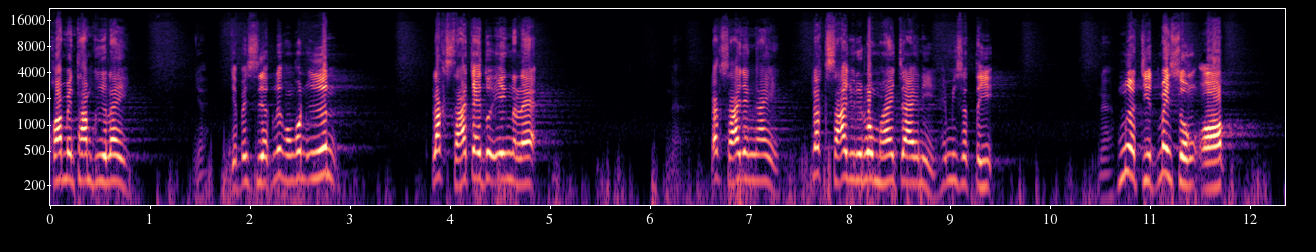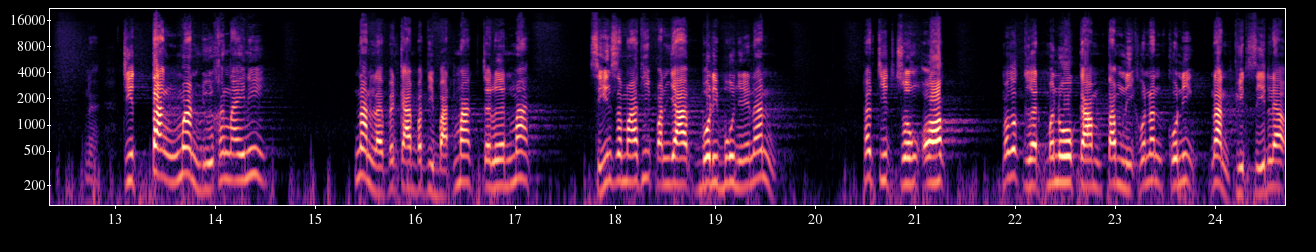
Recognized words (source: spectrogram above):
ความเป็นธรรมคืออะไรเนี่ยอย่าไปเสือกเรื่องของคนอื่น รักษาใจตัวเองนั่นแหละนะรักษายังไง รักษาอยู่ในลมหายใจนี่ ให้มีสติ นะเมื่อจิตไม่ส่งออกนะจิตตั้งมั่นอยู่ข้างในนี่นั่นแหละเป็นการปฏิบัติมากเจริญมาก ศีลสมาธิปัญญาบริบูรณ์อยู่ในนั้น ถ้าจิตส่งออกมันก็เกิดมโนกรรมตำหนิคนนั้นคนนี้นั่นผิดศีลแล้ว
